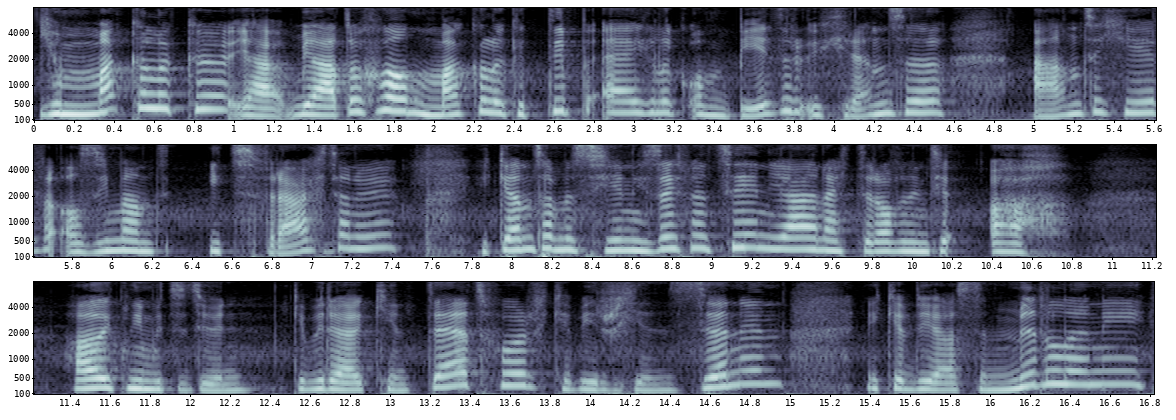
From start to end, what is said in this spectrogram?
gemakkelijke, ja, ja, toch wel makkelijke tip eigenlijk om beter uw grenzen aan te geven als iemand iets vraagt aan u. Je kent dat misschien, je zegt meteen ja en achteraf denk je, ah, had ik niet moeten doen. Ik heb hier eigenlijk geen tijd voor, ik heb hier geen zin in, ik heb de juiste middelen niet,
